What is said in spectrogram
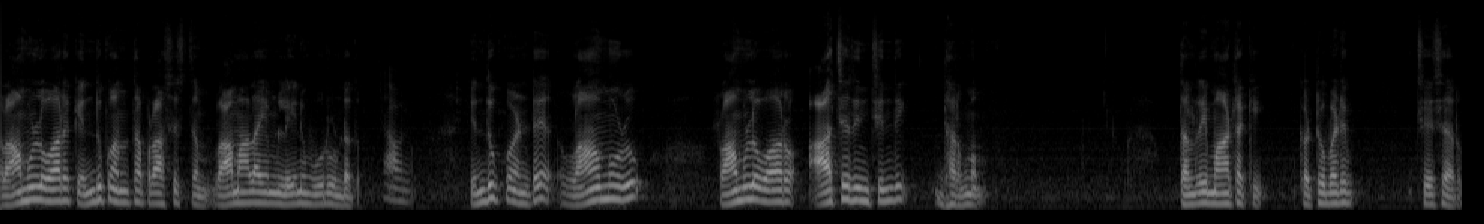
రాముల వారికి ఎందుకు అంత ప్రాశస్త్యం? రామాలయం లేని ఊరు ఉండదు. అవును. ఎందుకు అంటే రాముడు రాముల వారు ఆచరించింది ధర్మం. తండ్రి మాటకి కట్టుబడి చేశారు.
